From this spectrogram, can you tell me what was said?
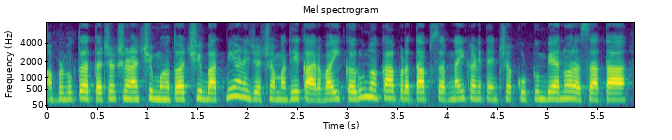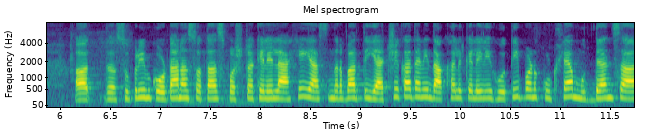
आपण बघतो आताच्या क्षणाची महत्वाची बातमी आणि ज्याच्यामध्ये कारवाई करू नका प्रताप सरनाईक आणि त्यांच्या कुटुंबियांवर असं आता सुप्रीम कोर्टानं स्वतः स्पष्ट केलेलं आहे. या संदर्भात याचिका त्यांनी दाखल केलेली होती पण कुठल्या मुद्द्यांचा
